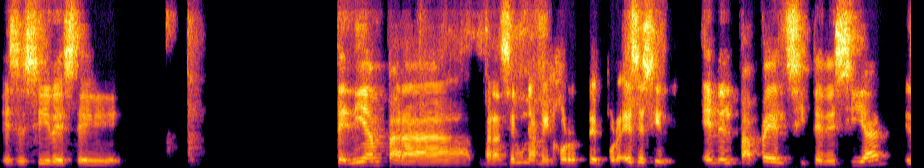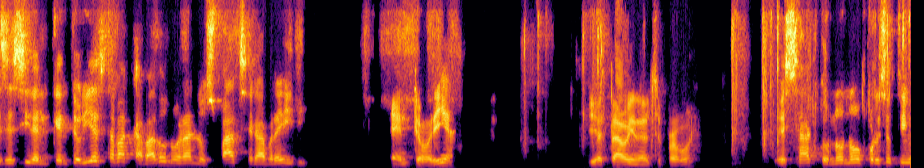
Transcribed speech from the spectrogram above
Es decir, este, tenían para, para hacer una mejor temporada. Es decir, en el papel, si te decían, es decir, el que en teoría estaba acabado no eran los Pats, era Brady. En teoría. Y está hoy en el Super Bowl. Exacto, no, no, por eso tío,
